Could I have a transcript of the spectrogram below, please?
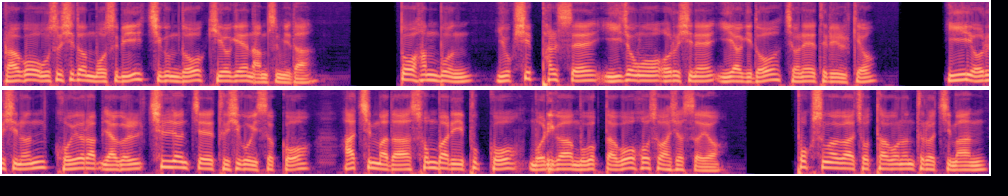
라고 웃으시던 모습이 지금도 기억에 남습니다. 또 한 분, 68세 이종호 어르신의 이야기도 전해드릴게요. 이 어르신은 고혈압 약을 7년째 드시고 있었고 아침마다 손발이 붓고 머리가 무겁다고 호소하셨어요. 복숭아가 좋다고는 들었지만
